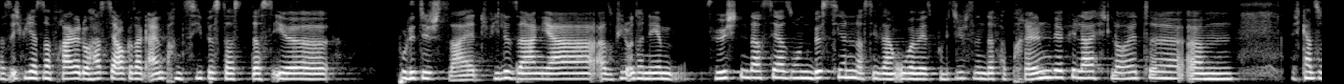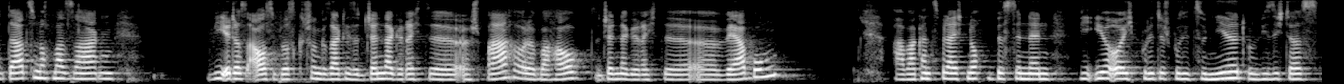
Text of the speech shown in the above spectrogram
Was ich mich jetzt noch frage, du hast ja auch gesagt, ein Prinzip ist, dass, dass ihr politisch seid. Viele sagen ja, also viele Unternehmen fürchten das ja so ein bisschen, dass sie sagen, oh, wenn wir jetzt politisch sind, da verprellen wir vielleicht Leute. Ähm, vielleicht kannst du dazu noch mal sagen, wie ihr das aussieht. Du hast schon gesagt, diese gendergerechte äh, Sprache oder überhaupt gendergerechte äh, Werbung. Aber kannst du vielleicht noch ein bisschen nennen, wie ihr euch politisch positioniert und wie sich das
